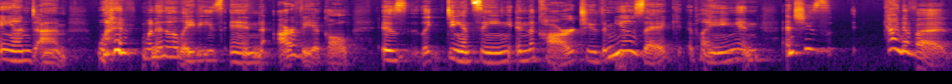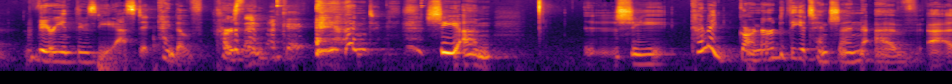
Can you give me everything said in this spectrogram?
and um, one of one of the ladies in our vehicle is like dancing in the car to the music playing, and and she's kind of a very enthusiastic kind of person, Okay. and she um she kind of garnered the attention of uh,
